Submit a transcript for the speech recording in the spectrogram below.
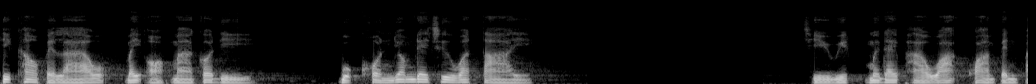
ที่เข้าไปแล้วไม่ออกมาก็ดี บุคคลย่อมได้ชื่อว่าตาย ชีวิตเมื่อได้ภาวะความเป็นไป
